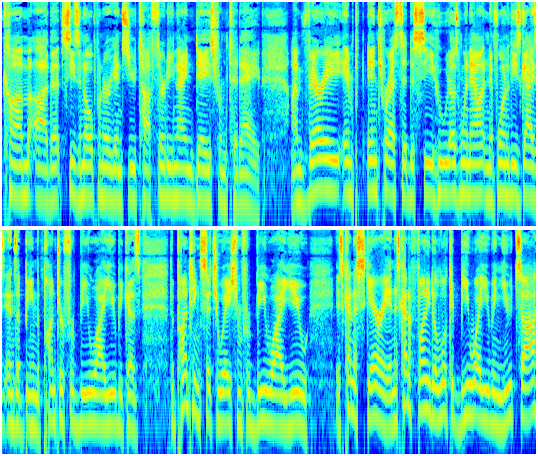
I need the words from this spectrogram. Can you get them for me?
come uh, that season opener against Utah 39 days from today. I'm very imp- interested to see who does win out and if one of these guys ends up being the punter for BYU because the punting situation for BYU is kind of scary and it's kind of funny to look at BYU and Utah.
